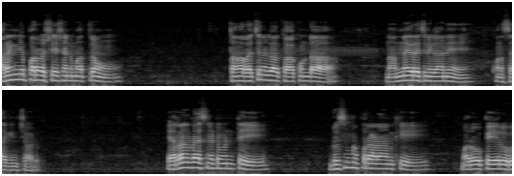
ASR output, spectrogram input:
అరణ్య పర్వశేషాన్ని మాత్రం తన రచనగా కాకుండా నన్నయ్య రచనగానే కొనసాగించాడు. ఎర్రన రాసినటువంటి నృసింహ పురాణానికి మరో పేరు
